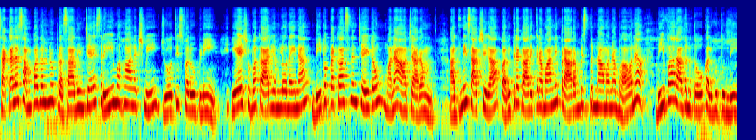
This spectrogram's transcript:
సకల సంపదలను ప్రసాదించే శ్రీ మహాలక్ష్మి జ్యోతి స్వరూపిణి. ఏ శుభకార్యంలోనైనా దీప ప్రకాశనం చేయటం మన ఆచారం. అగ్ని సాక్షిగా పవిత్ర కార్యక్రమాన్ని ప్రారంభిస్తున్నామన్న భావన దీపారాధనతో కలుగుతుంది.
